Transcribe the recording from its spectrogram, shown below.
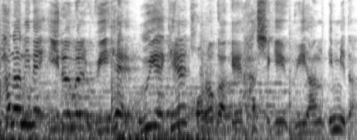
하나님의 이름을 위해 의의 길 걸어가게 하시기 위함입니다.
